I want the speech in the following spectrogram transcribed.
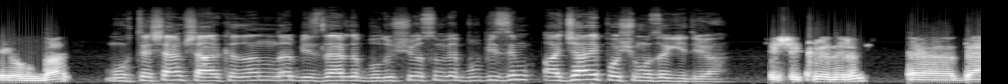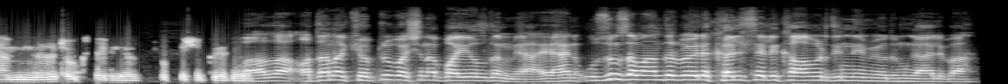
şey yolunda. Muhteşem şarkılarınla bizlerle buluşuyorsun ve bu bizim acayip hoşumuza gidiyor. Teşekkür ederim. Ee, beğenmenize de çok seviniyorum. Çok teşekkür ederim. Valla Adana köprü başına bayıldım ya. Yani uzun zamandır böyle kaliteli cover dinlemiyordum galiba.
